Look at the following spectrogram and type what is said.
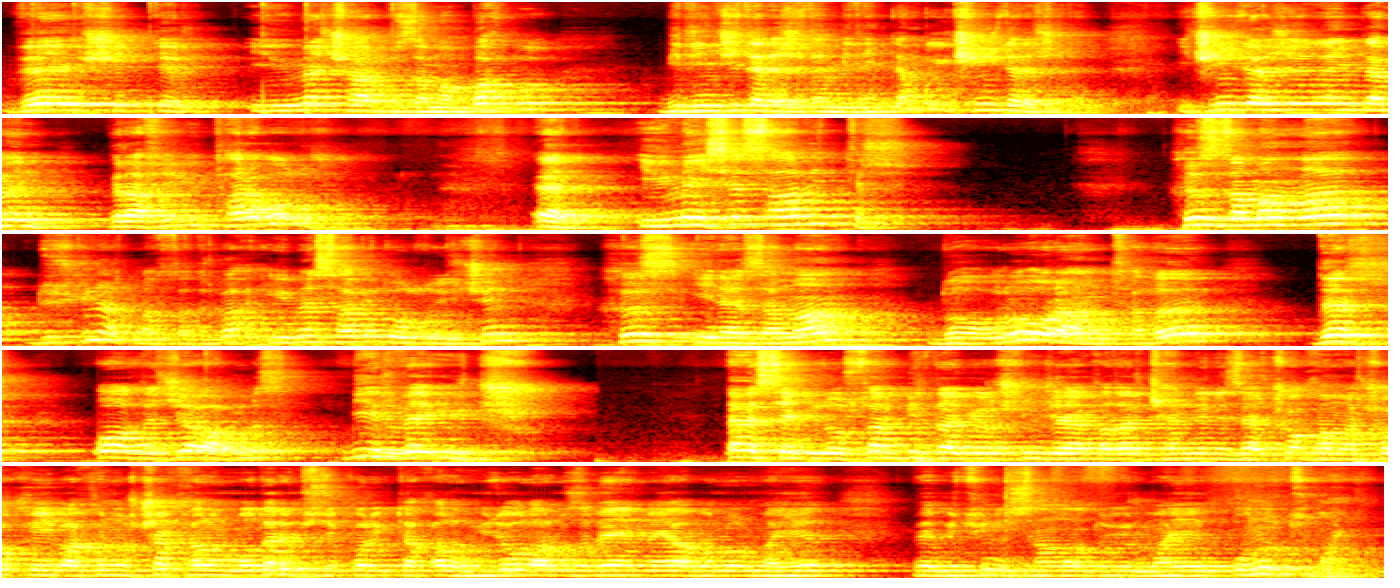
v eşittir ivme çarpı zaman. Bak bu birinci dereceden bir denklem. Bu ikinci dereceden. İkinci dereceden denklemin grafiği bir paraboldur. Evet. ivme ise sabittir. Hız zamanla düzgün artmaktadır. Bak ivme sabit olduğu için hız ile zaman doğru orantılıdır. O halde cevabımız 1 ve 3. Evet sevgili dostlar bir daha görüşünceye kadar kendinize çok ama çok iyi bakın. Hoşça kalın. Modern psikolojide kalın. Videolarımızı beğenmeyi, abone olmayı ve bütün insanlara duyurmayı unutmayın.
